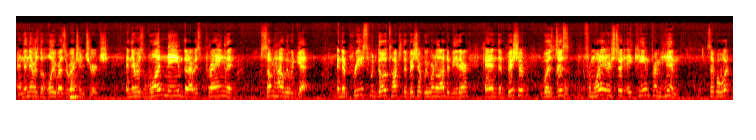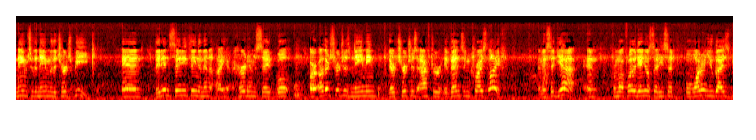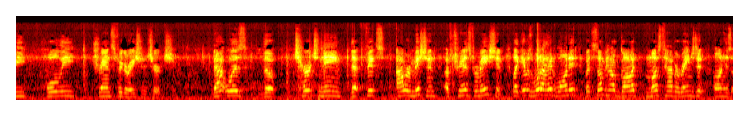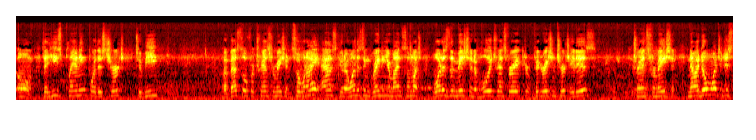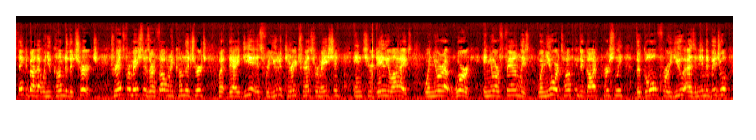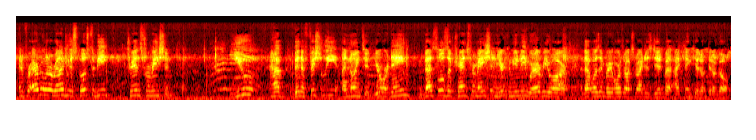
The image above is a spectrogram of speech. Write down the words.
And then there was the Holy Resurrection Church. And there was one name that I was praying that somehow we would get. And the priest would go talk to the bishop. We weren't allowed to be there. And the bishop was just, from what I understood, it came from him. It's like, well, what name should the name of the church be? And they didn't say anything. And then I heard him say, well, are other churches naming their churches after events in Christ's life? And they said, yeah. And from what Father Daniel said, he said, well, why don't you guys be Holy Transfiguration Church? That was the church name that fits our mission of transformation. Like it was what I had wanted, but somehow God must have arranged it on His own. That He's planning for this church to be a vessel for transformation. So when I ask you, and I want this ingrained in your mind so much, what is the mission of Holy Transfiguration Church? It is transformation. Now, I don't want you to just think about that when you come to the church. Transformation is our thought when we come to the church, but the idea is for you to carry transformation into your daily lives. When you're at work, in your families, when you are talking to God personally, the goal for you as an individual and for everyone around you is supposed to be transformation. You have been officially anointed. You're ordained vessels of transformation in your community wherever you are. That wasn't very orthodox what I just did, but I think it'll, it'll go.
